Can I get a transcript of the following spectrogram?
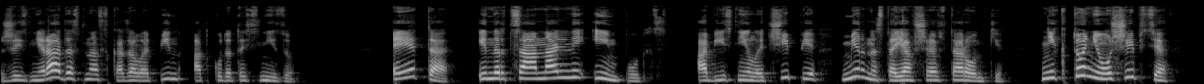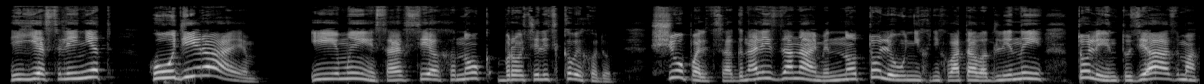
Жизнерадостно сказала Пин откуда-то снизу. «Это инерциональный импульс», объяснила Чиппи, мирно стоявшая в сторонке. «Никто не ушибся. Если нет, «Удираем!» И мы со всех ног бросились к выходу. Щупальца гнались за нами, но то ли у них не хватало длины, то ли энтузиазма.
